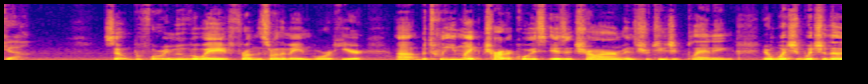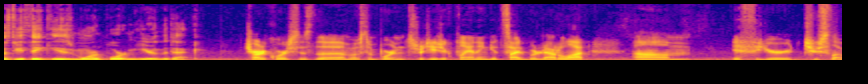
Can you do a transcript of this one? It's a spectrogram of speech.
Yeah. So before we move away from the sort of the main board here, Uh, between like Chart a Course, Izzet Charm, and strategic planning, you know, which which of those do you think is more important here in the deck? Chart a Course is the most important. Strategic planning gets sideboarded out a lot. Um, if you're too slow,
